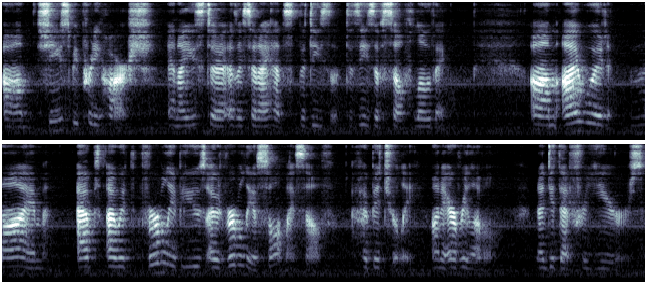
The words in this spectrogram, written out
Um, she used to be pretty harsh, and I used to, as I said, I had the disease of self loathing. Um, I would mime, I would verbally abuse, I would verbally assault myself habitually on every level. And I did that for years.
